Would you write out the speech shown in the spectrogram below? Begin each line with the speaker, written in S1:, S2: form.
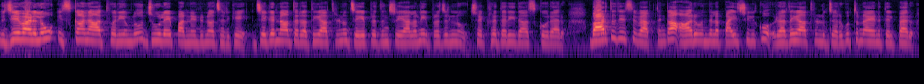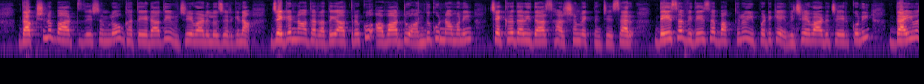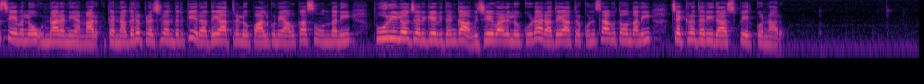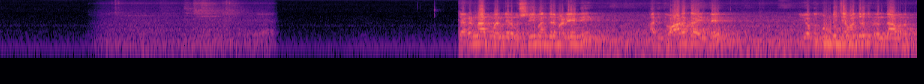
S1: విజయవాడలో ఇస్కాన్ ఆధ్వర్యంలో జూలై పన్నెండున జరిగే జగన్నాథ రథయాత్రను జయప్రదం చేయాలని ప్రజలను చక్రధరిదాస్ కోరారు. భారతదేశ వ్యాప్తంగా ఆరు వందల పైచీలకు రథయాత్రలు జరుగుతున్నాయని తెలిపారు. దక్షిణ భారతదేశంలో గతేడాది విజయవాడలో జరిగిన జగన్నాథ రథయాత్రకు అవార్డు అందుకున్నామని చక్రధరిదాస్ హర్షం వ్యక్తం చేశారు. దేశ విదేశ భక్తులు ఇప్పటికే విజయవాడ చేరుకొని దైవ సేవలో ఉన్నారని అన్నారు. ఇక నగర ప్రజలందరికీ రథయాత్రలో పాల్గొనే అవకాశం ఉందని పూరిలో జరిగే విధంగా విజయవాడలో కూడా రథయాత్ర కొనసాగుతోందని చక్రధరి దాస్ పేర్కొన్నారు.
S2: జగన్నాథ్ మందిరం శ్రీ మందిరం అనేది అది ద్వారక అయితే ఈ యొక్క గుండిచ మందిరం బృందావనం.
